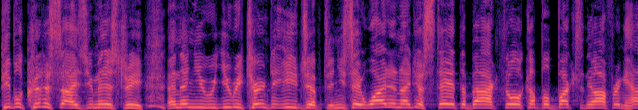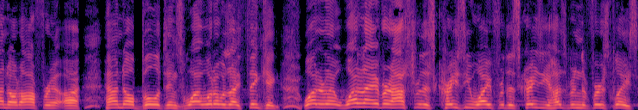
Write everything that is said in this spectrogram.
People criticize your ministry, and then you, you return to Egypt and you say, Why didn't I just stay at the back, throw a couple bucks in the offering, hand out, offering, uh, hand out bulletins? Why, what was I thinking? Why did I, why did I ever ask for this crazy wife or this crazy husband in the first place?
